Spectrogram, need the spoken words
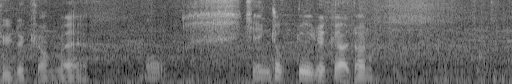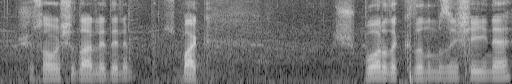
tüy döküyorsun be. Sen çok tüy döküyorsun. Şu savaşı da halledelim. Bak. Şu, bu arada klanımızın şeyi ne?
